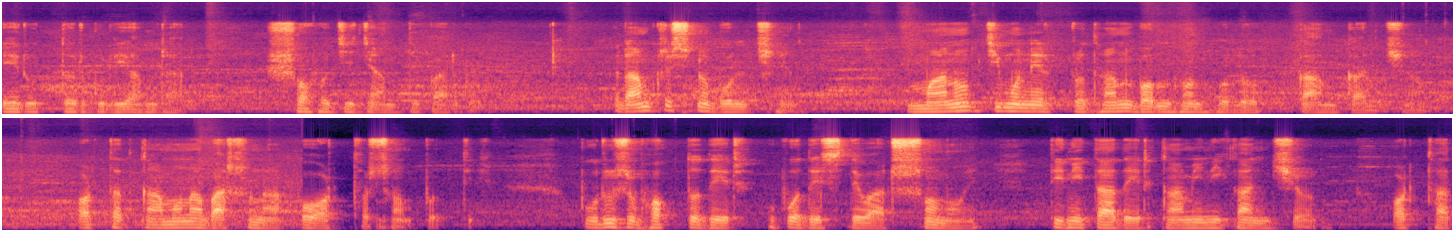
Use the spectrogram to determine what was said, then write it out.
এর উত্তরগুলি আমরা সহজে জানতে পারব। রামকৃষ্ণ বলছেন, মানব জীবনের প্রধান বন্ধন হল কামকাঞ্চন অর্থাৎ কামনা, বাসনা ও অর্থ সম্পত্তি। পুরুষ ভক্তদের উপদেশ দেওয়ার সময় তিনি তাদের কামিনী কাঞ্চন, অর্থাৎ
